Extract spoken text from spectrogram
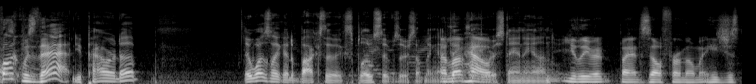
fuck was that? You powered up. It was like a box of explosives or something. I, I love that you how- were standing on. You leave it by itself for a moment. He's just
